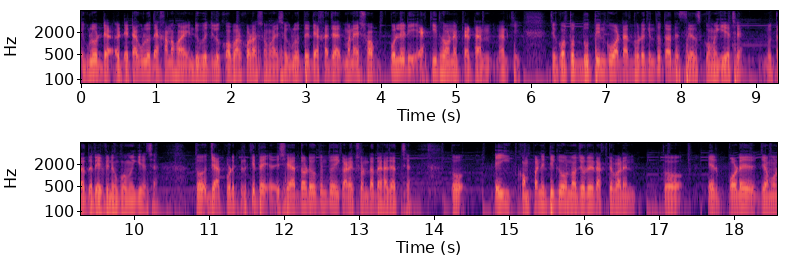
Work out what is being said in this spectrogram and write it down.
এগুলো ডেটাগুলো দেখানো হয় ইন্ডিভিজুয়ালি কভার করার সময়, সেগুলোতে দেখা যায় মানে সকলেরই একই ধরনের প্যাটার্ন আর কি যে গত দু তিন কোয়ার্টার ধরে কিন্তু তাদের সেলস কমে গিয়েছে, তাদের রেভিনিউ কমে গিয়েছে। তো যার পরিপ্রেক্ষিতে শেয়ার দরেও কিন্তু এই কারেকশনটা দেখা যাচ্ছে। তো এই কোম্পানিটিকেও নজরে রাখতে পারেন। তো এরপরে যেমন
